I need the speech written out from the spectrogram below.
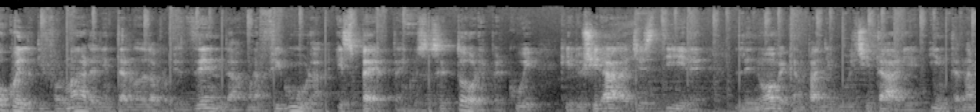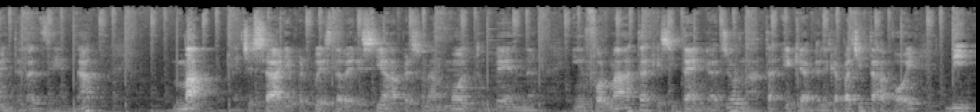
o quello di formare all'interno della propria azienda una figura esperta in questo settore, per cui che riuscirà a gestire le nuove campagne pubblicitarie internamente all'azienda, ma necessario per questo avere sia una persona molto ben informata, che si tenga aggiornata e che abbia le capacità poi di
